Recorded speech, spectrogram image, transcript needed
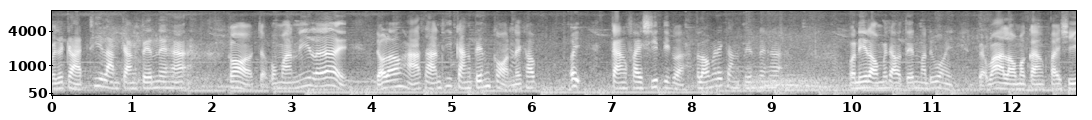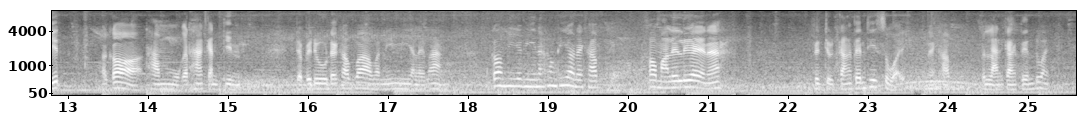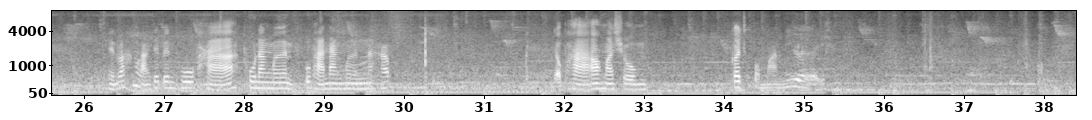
บรรยากาศที่ลานกลางเต็นท์นะฮะ ก็จะประมาณนี้เลย เดี๋ยวเราหาสถานที่กางเต็นท์ก่อนนะครับ เอ้ยกางไฟชิดดีกว่า เราไม่ได้กางเต็นท์นะฮะวันนี้เราไม่ได้เอาเต็นท์มาด้วย แต่ว่าเรามากางไฟชีตแล้วก็ทำหมูกระทะกันกิน เดี๋ยวไปดูนะครับว่าวันนี้มีอะไรบ้าง ก็มีจะมีนักท่องเที่ยวนะครับ เข้ามาเรื่อยๆนะ เป็นจุดกางเต็นท์ที่สวยนะครับ เป็นลานกางเต็นท์ด้วย เห็นว่าข้างหลังจะเป็นภูผาภูนางเมินภูผานางเมินนะครับ ดี๋ยวพาเอามาชม ก็จะประมาณนี้เลย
